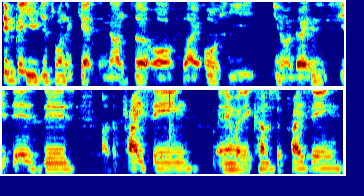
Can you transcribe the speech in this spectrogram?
typically, you just want to get an answer of like, oh, he, you know, is see this, this, uh, the pricing, and then when it comes to pricing,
